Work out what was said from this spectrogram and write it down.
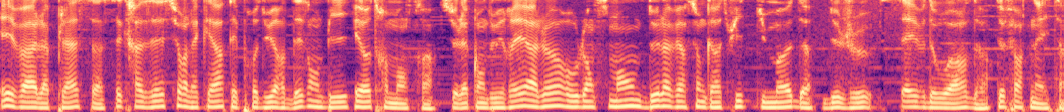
et va à la place s'écraser sur la carte et produire des zombies et autres monstres. Cela conduirait alors au lancement de la version gratuite du mode de jeu Save the World de Fortnite.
